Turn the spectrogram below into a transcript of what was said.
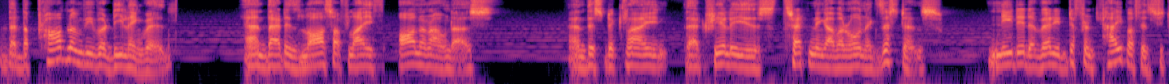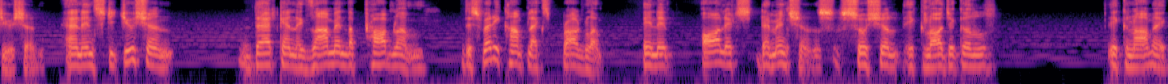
that the problem we were dealing with, and that is loss of life all around us, and this decline that really is threatening our own existence needed a very different type of institution, an institution that can examine the problem, this very complex problem, in it, all its dimensions social, ecological, economic,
